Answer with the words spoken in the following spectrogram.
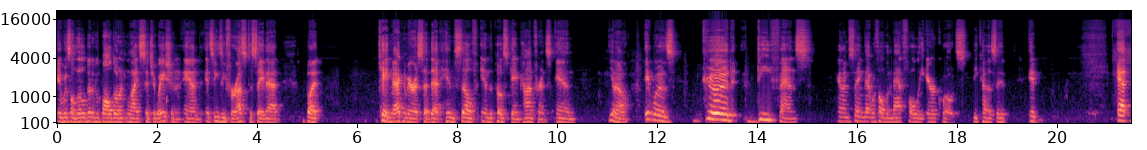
it was a little bit of a ball don't lie situation. And it's easy for us to say that, but Cade McNamara said that himself in the post game conference. And, you know, it was good defense. And I'm saying that with all the Matt Foley air quotes because it, it at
